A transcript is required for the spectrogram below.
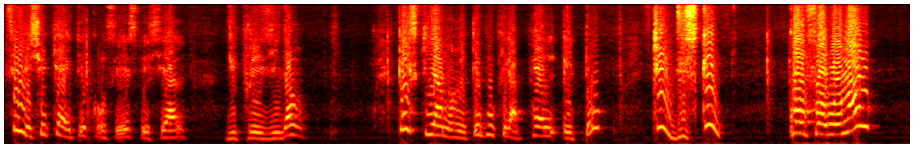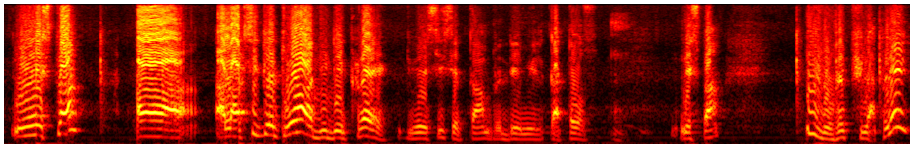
C'est monsieur qui a été conseiller spécial du président. Qu'est-ce qui a manqué pour qu'il appelle Eto, qu'il discute conformément, n'est-ce pas, à, à l'article 3 du décret du 26 septembre 2014, n'est-ce pas? Il aurait pu l'appeler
